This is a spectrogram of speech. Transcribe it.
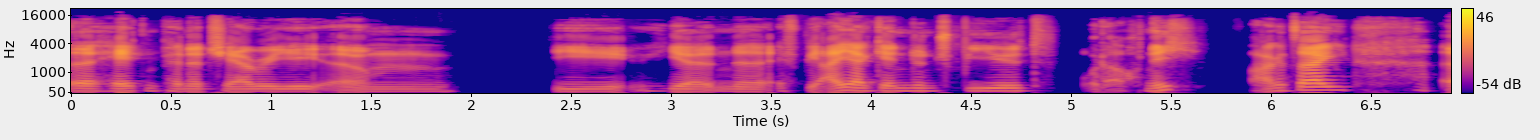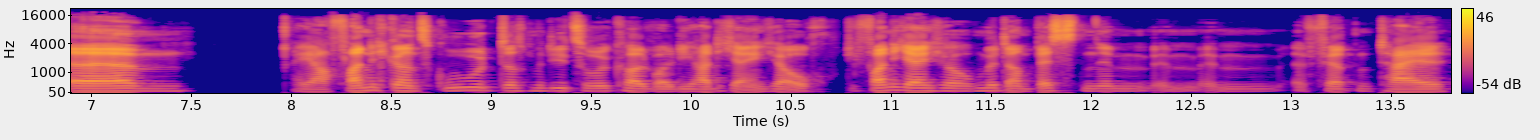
Äh, Hayden Panettiere, ähm, die hier eine FBI-Agentin spielt, oder auch nicht, Fragezeichen. Ähm, ja, fand ich ganz gut, dass man die zurückhält, weil die hatte ich eigentlich auch, die fand ich eigentlich auch mit am besten im, im, im vierten Teil.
